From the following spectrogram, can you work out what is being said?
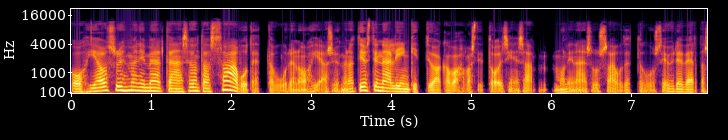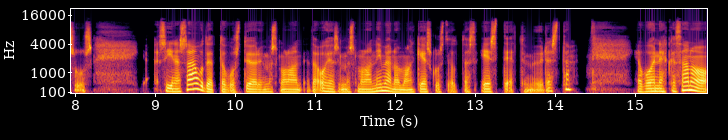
ohjausryhmä nimeltään. Se on taas saavutettavuuden ohjausryhmä. No tietysti nämä linkittyy aika vahvasti toisiinsa, moninaisuus, saavutettavuus ja yhdenvertaisuus. Siinä saavutettavuustyöryhmässä me ollaan, ohjausryhmässä me ollaan nimenomaan keskusteltu tästä esteettömyydestä. Ja voin ehkä sanoa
